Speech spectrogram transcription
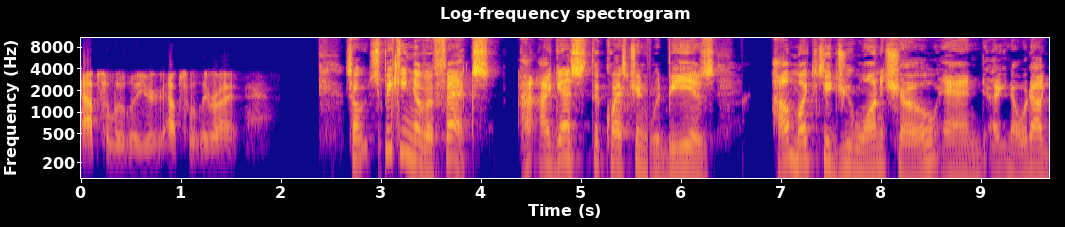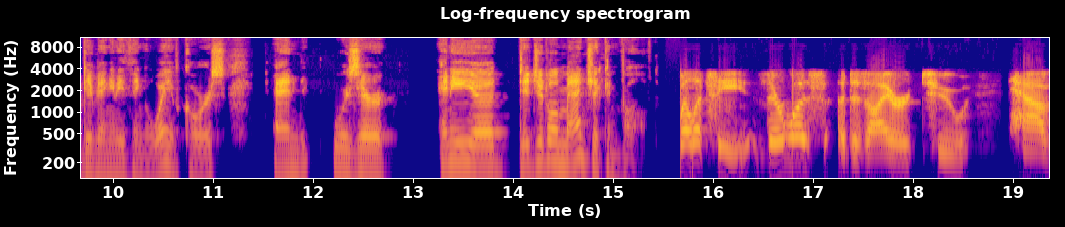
Absolutely, you're absolutely right. So, speaking of effects, I guess the question would be: is how much did you want to show, and uh, you know, without giving anything away, of course, and was there any uh, digital magic involved? Well, let's see. There was a desire to have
